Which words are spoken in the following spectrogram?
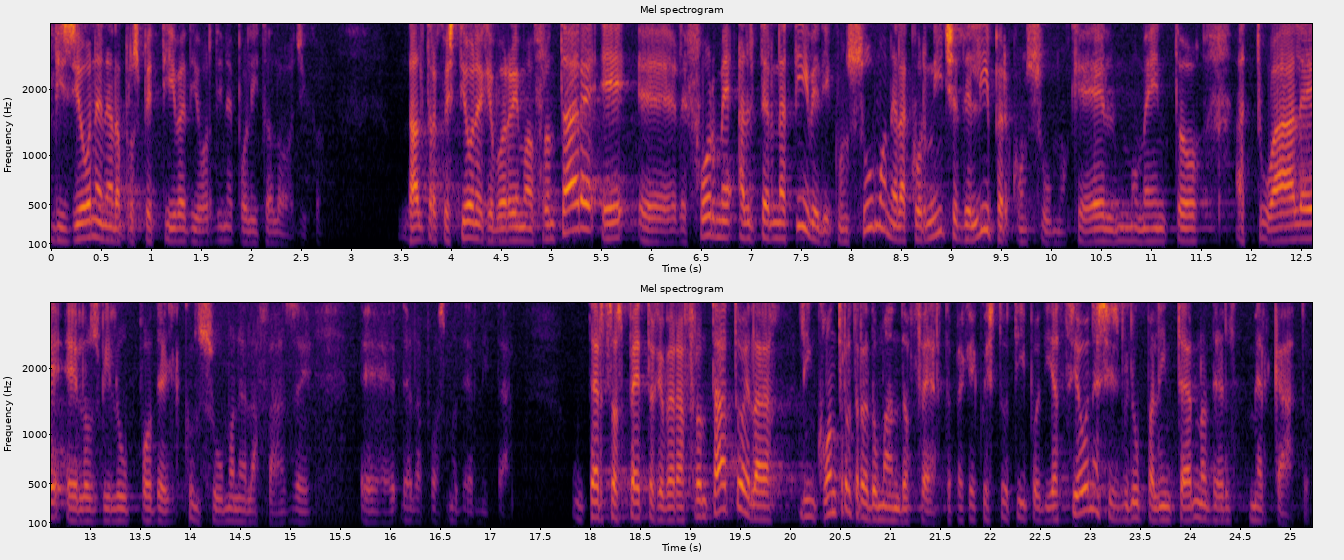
visione e nella prospettiva di ordine politologico. L'altra questione che vorremmo affrontare è eh, le forme alternative di consumo nella cornice dell'iperconsumo, che è il momento attuale e lo sviluppo del consumo nella fase eh, della postmodernità. Un terzo aspetto che verrà affrontato è l'incontro tra domanda e offerta, perché questo tipo di azione si sviluppa all'interno del mercato.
